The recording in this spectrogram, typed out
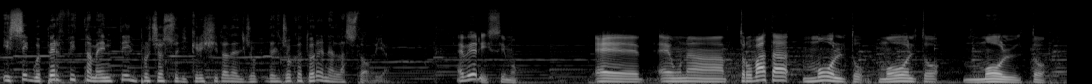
e segue perfettamente il processo di crescita del, gio- del giocatore nella storia. È verissimo. È, è una trovata molto, molto, molto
